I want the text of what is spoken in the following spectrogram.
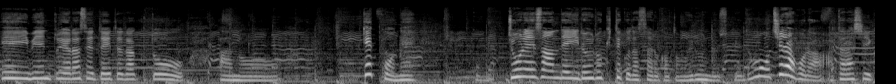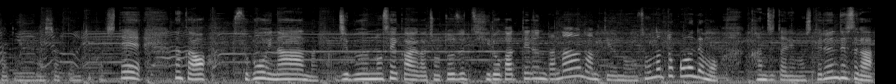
えー、イベントやらせていただくとあのー、結構ね常連さんでいろいろ来てくださる方もいるんですけれどもちらほら新しい方もいらっしゃったりとかしてなんかすごいななんか自分の世界がちょっとずつ広がってるんだななんていうのをそんなところでも感じたりもしてるんですが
